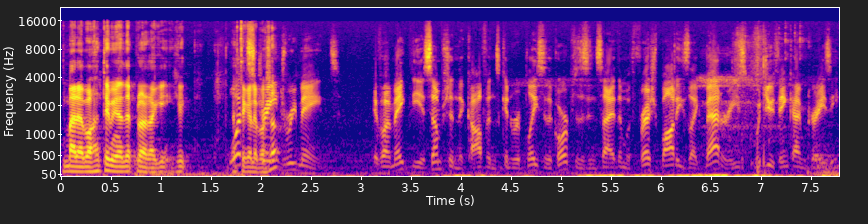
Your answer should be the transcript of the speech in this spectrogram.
Vale, vamos a terminar de explorar aquí ¿Qué, ¿Este qué le pasó? If I make the assumption that coffins can replace the corpses inside them with fresh bodies like batteries, would you think I'm crazy?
